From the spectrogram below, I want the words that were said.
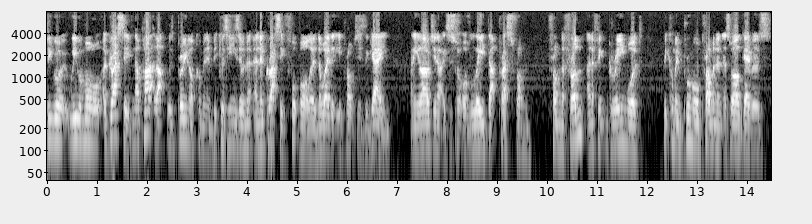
we were we were more aggressive. Now, part of that was Bruno coming in because he's an, an, aggressive footballer in the way that he approaches the game, and he allowed United to sort of lead that press from from the front. And I think Greenwood becoming more prominent as well gave us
